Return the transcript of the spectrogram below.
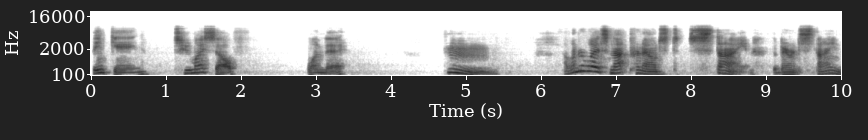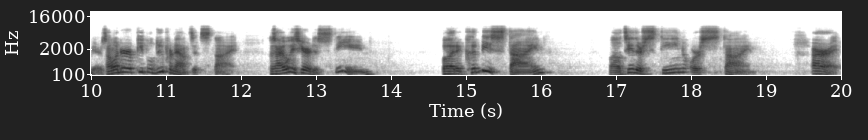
thinking to myself one day, hmm, I wonder why it's not pronounced Stein, the Berenstain Bears. I wonder if people do pronounce it Stein. Because I always hear it as Steen, but it could be Stein. Well, it's either Steen or Stein. All right.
